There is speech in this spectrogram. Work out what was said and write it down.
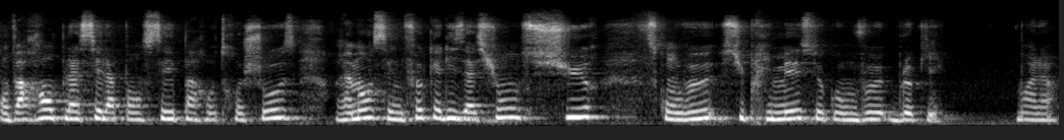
on va remplacer la pensée par autre chose. Vraiment c'est une focalisation sur ce qu'on veut supprimer, ce qu'on veut bloquer. Voilà.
